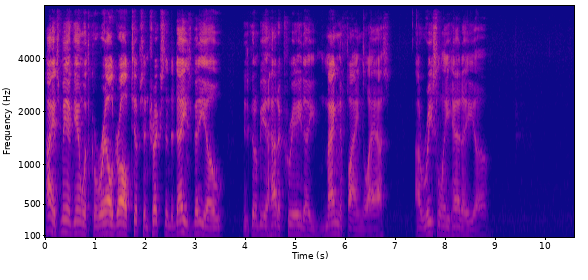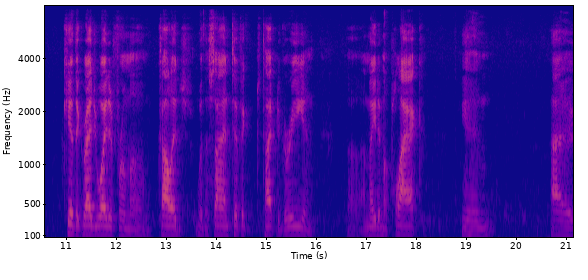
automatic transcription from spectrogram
Hi, it's me again with Corel Draw Tips and Tricks. And today's video is going to be how to create a magnifying glass. I recently had a uh, kid that graduated from uh, college with a scientific type degree and uh, I made him a plaque and I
